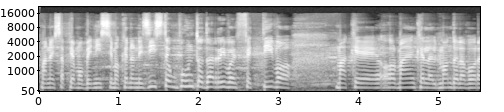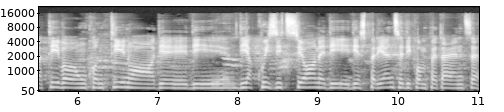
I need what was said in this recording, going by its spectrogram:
ma noi sappiamo benissimo che non esiste un punto d'arrivo effettivo ma che ormai anche nel mondo lavorativo è un continuo di, di, di acquisizione di, di esperienze e di competenze.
